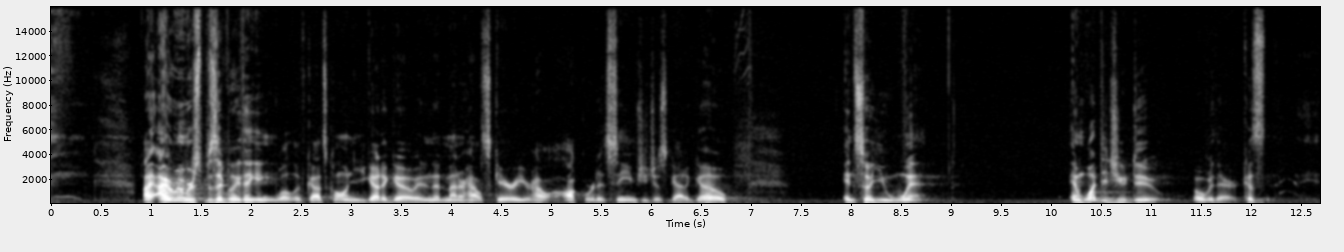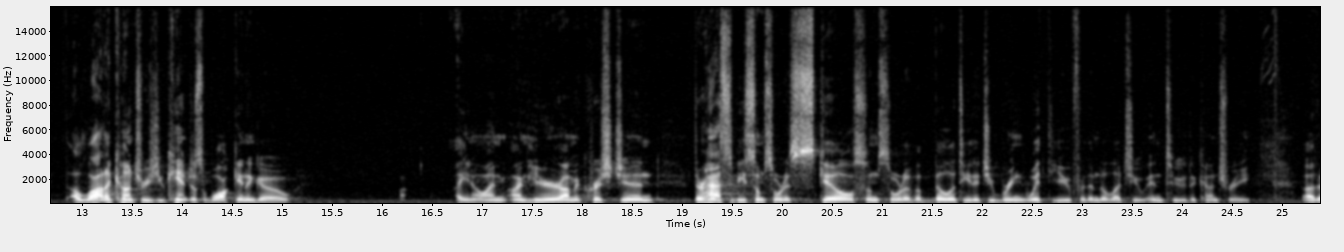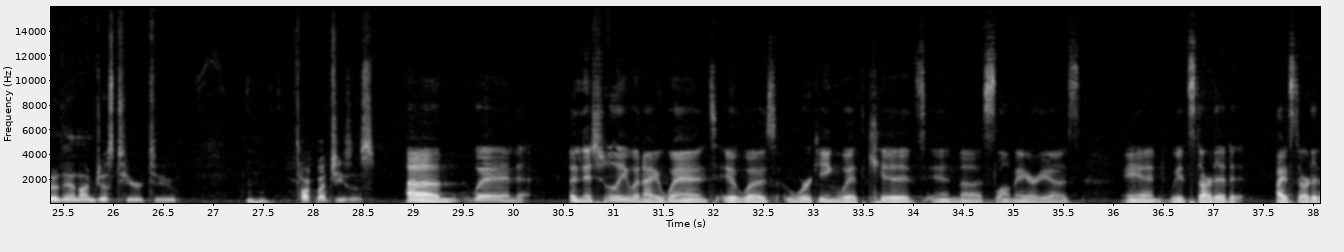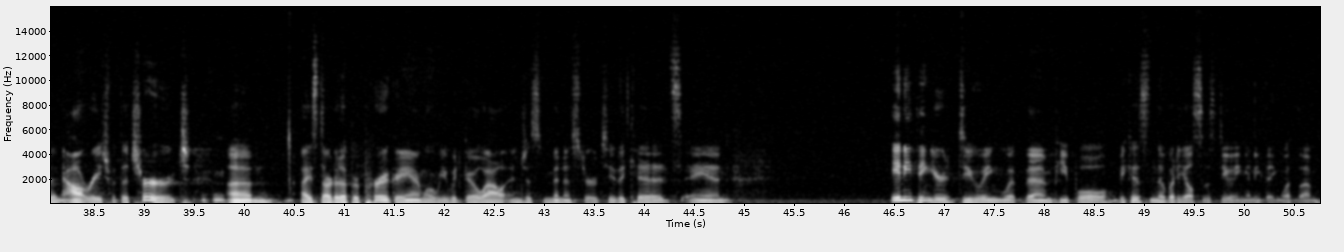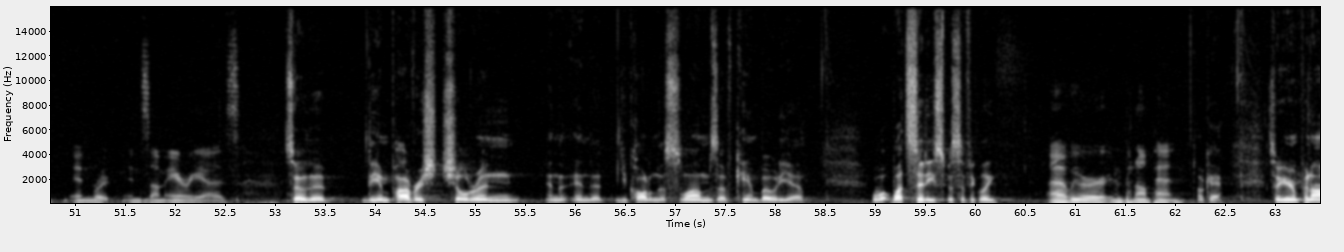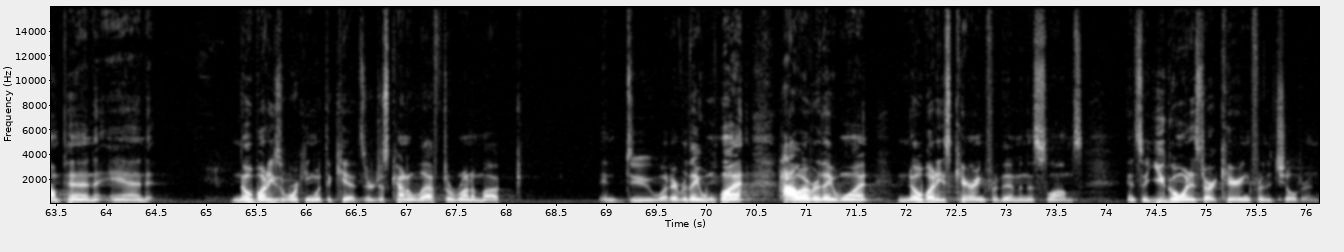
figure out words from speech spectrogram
I, I remember specifically thinking, well, if God's calling you, you got to go. It doesn't matter how scary or how awkward it seems, you just got to go. And so you went. And what did you do over there? Because a lot of countries, you can't just walk in and go, you know, I'm, I'm here, I'm a Christian. There has to be some sort of skill, some sort of ability that you bring with you for them to let you into the country, other than I'm just here to talk about Jesus. Um, when initially when I went, it was working with kids in the slum areas, and we had started. I started an outreach with the church. Um, I started up a program where we would go out and just minister to the kids and anything you're doing with them, people, because nobody else is doing anything with them in Right. in some areas. So the, the impoverished children and the, and the, you called them the slums of Cambodia. What, what city specifically? Uh, we were in Phnom Penh. Okay. So you're in Phnom Penh, and nobody's working with the kids. They're just kind of left to run amok and do whatever they want, however they want. Nobody's caring for them in the slums. And so you go in and start caring for the children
